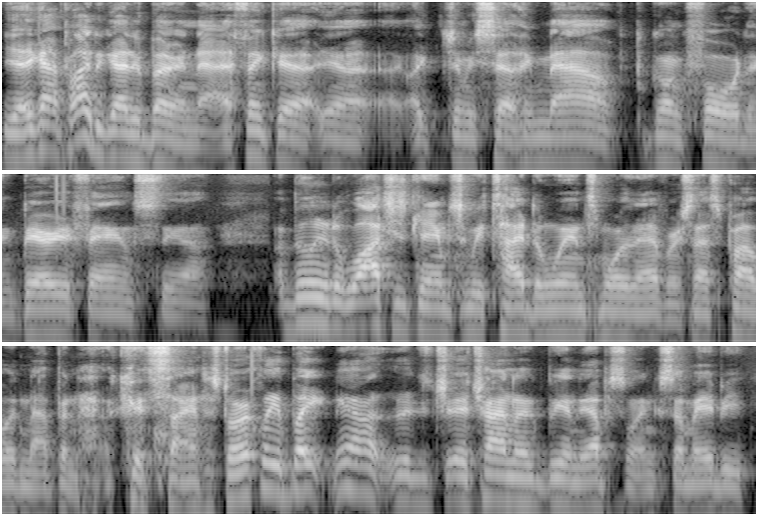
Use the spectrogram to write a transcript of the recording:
Yeah, they got probably got to do better than that. I think, uh, you know, like Jimmy said, I think now going forward, I think Bay Area fans, you know, ability to watch his games will be tied to wins more than ever. So that's probably not been a good sign historically. But you know, they're trying to be in the upswing, so maybe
